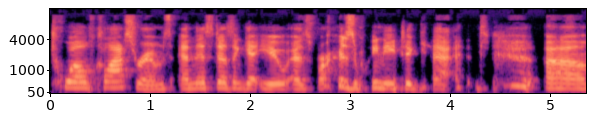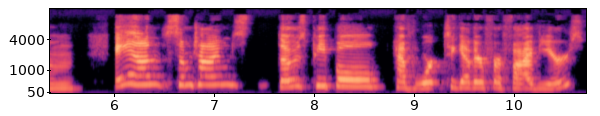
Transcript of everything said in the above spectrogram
12 classrooms and this doesn't get you as far as we need to get. Um, and sometimes those people have worked together for five years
